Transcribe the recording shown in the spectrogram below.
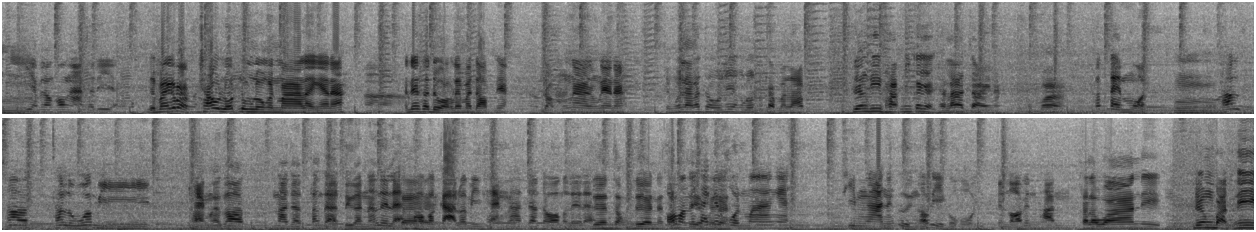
อืมเที่ยไม่ต้องเข้างานพอดีอะหรือไม่ก็แบบเช่ารถรวมๆกันมาอะไรอย่างเงี้ยนะอ่าอันนี้สะดวกเลยมา drop เนี่ย drop ข้างหน้าตรงเนี้ยนะถึงเวลาก็โทรเรียกรถกลับมารับ เรื่องที่พักนี่ก็อย่าชะล่าใจนะผมว่าก็เต็มหมด อืมถ้าถ้าถ้ารู้ว่ามี แข่งแล้วก็น่าจะตั้งแต่เดือนนั้นเลยแหละ ใช่ พอประกาศว่ามีแข่งน่าจะจองกันเลยแหละ เดือนสองเดือนนะเพราะมันไม่ใช่ต้องเตรีแค่ยว้คนมาไง ทีมงานอย่างอื่นเขาอีกโอ้โห เป็นร้อยเป็นพัน คาราวานอีก เรื่องบัตรนี่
